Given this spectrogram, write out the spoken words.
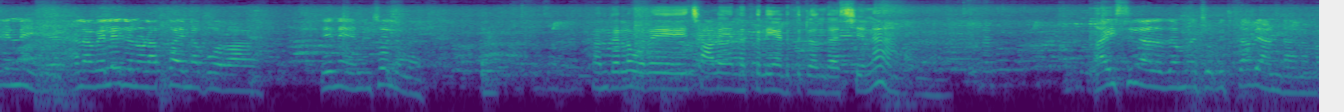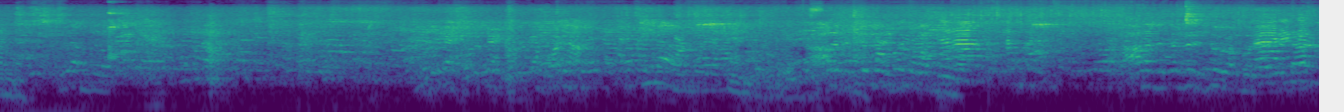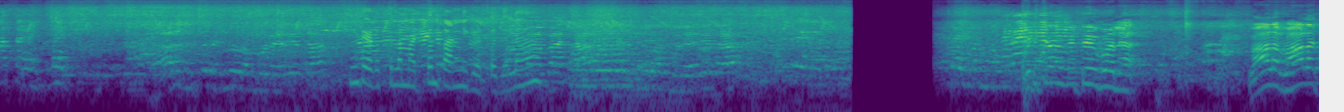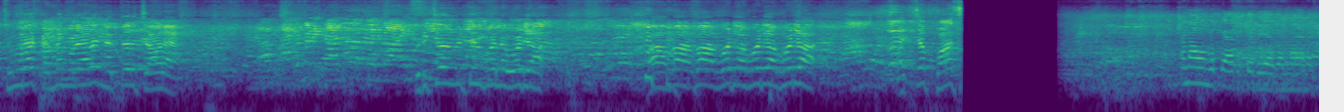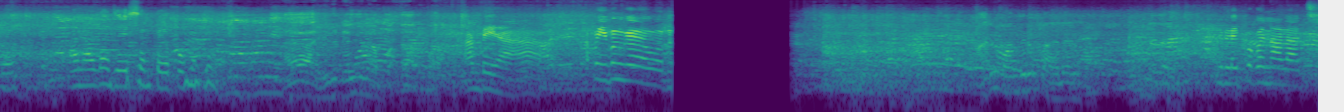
என்ன? ஆனால் வில்லேஜனோட அக்கா என்ன போகிறான் என்ன என்ன சொல்லுங்க. வந்தெல்லாம் ஒரே சாலை எண்ணத்துலேயும் எடுத்துகிட்டு வந்தாச்சுன்னு ஐஸ் இல்லாததம்மா சொல்லித்தான் வேண்டாம் நம்மண்ட இந்த இடத்துல மட்டும் தண்ணி கட்டுதில்ல. பிடிச்சவங்க வீட்டுக்கு போல வாழை வாழை சூறா கண்ண முடியாத நெத்தரி சாலை. பிடிச்சவங்க வீட்டுக்கு போல ஓடியா. வா வா வா ஓடியா ஓடியா ஓடியா. ஆனால் அவங்க பேர் தெரியாதண்ணா எனக்கு. அதனால தான் ஜெய்சன் எப்பவுமே டெல்லி அப்படியா அப்போ இவங்க ஒரு இல்லை இப்போ கொஞ்ச நாள் ஆச்சு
